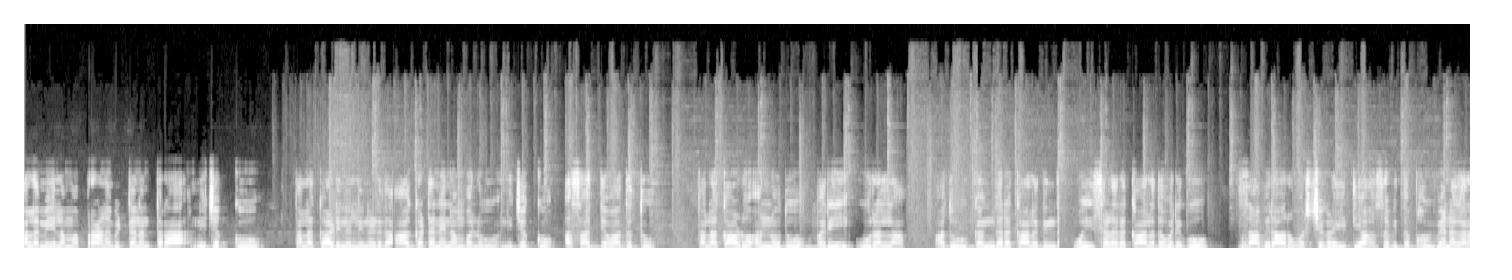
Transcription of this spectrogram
ಅಲಮೇಲಮ್ಮ ಪ್ರಾಣ ಬಿಟ್ಟ ನಂತರ ನಿಜಕ್ಕೂ ತಲಕಾಡಿನಲ್ಲಿ ನಡೆದ ಆ ಘಟನೆ ನಂಬಲು ನಿಜಕ್ಕೂ ಅಸಾಧ್ಯವಾದದ್ದು. ತಲಕಾಡು ಅನ್ನೋದು ಬರೀ ಊರಲ್ಲ, ಅದು ಗಂಗರ ಕಾಲದಿಂದ ಹೊಯ್ಸಳರ ಕಾಲದವರೆಗೂ ಸಾವಿರಾರು ವರ್ಷಗಳ ಇತಿಹಾಸವಿದ್ದ ಭವ್ಯ ನಗರ.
